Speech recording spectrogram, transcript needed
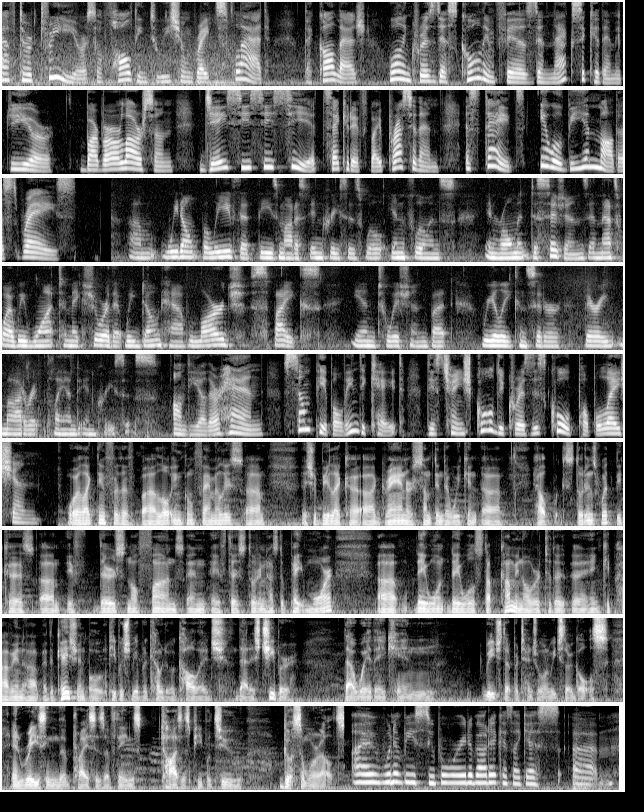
After three years of holding tuition rates flat, the college will increase the schooling fees the next academic year. Barbara Larson, JCCC Executive Vice President, states it will be a modest raise. Um, we don't believe that these modest increases will influence enrollment decisions, and that's why we want to make sure that we don't have large spikes in tuition, but really consider very moderate planned increases. On the other hand, some people indicate this change could decrease the school population. Well, I think for the uh, low-income families, um, it should be like a, a, grant or something that we can uh, help with students with because um, if there's no funds and if the student has to pay more, uh, they won't. They will stop coming over to the uh, and keep having uh, education. People should be able to come to a college that is cheaper. That way, they can reach their potential and reach their goals. And raising the prices of things causes people to go somewhere else. I wouldn't be super worried about it because I guess um,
